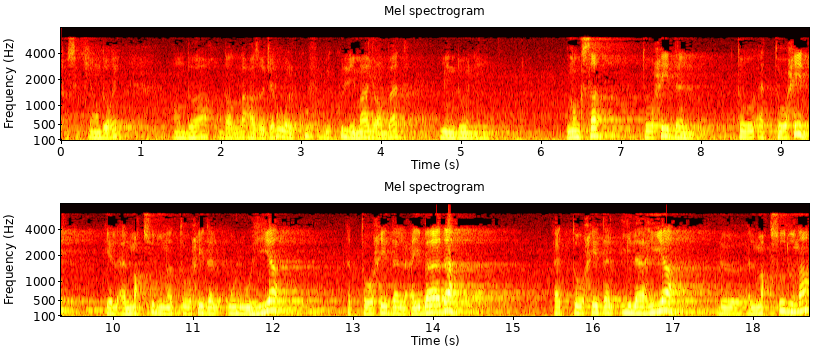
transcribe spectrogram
tout ce qui est adoré en dehors d'Allah Azza wa al kuf bi kulli ma yu'bad min dunihi. Donc ça, tawhid al-tawhid, المقصود من التوحيد الألوهية التوحيد العبادة التوحيد الإلهية المقصودنا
